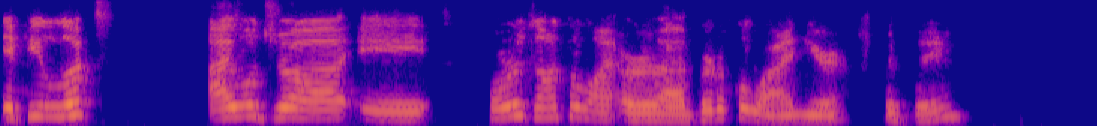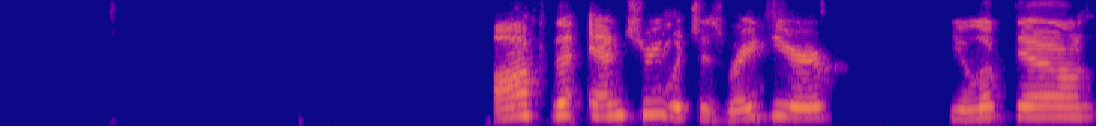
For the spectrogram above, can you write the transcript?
if you looked, I will draw a horizontal line or a vertical line here quickly. Off the entry, which is right here, you look down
